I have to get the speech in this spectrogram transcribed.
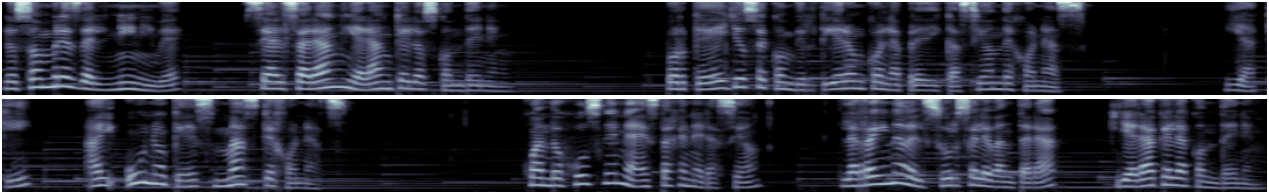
los hombres del Nínive se alzarán y harán que los condenen porque ellos se convirtieron con la predicación de Jonás. Y aquí hay uno que es más que Jonás. Cuando juzguen a esta generación, la reina del sur se levantará y hará que la condenen,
